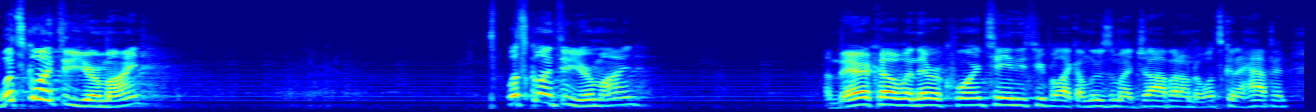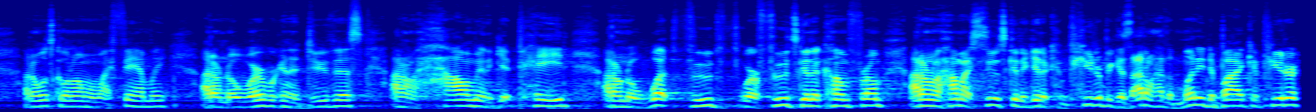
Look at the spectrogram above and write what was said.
What's going through your mind? What's going through your mind? America, when they were quarantined, these people are like, I'm losing my job. I don't know what's going to happen. I don't know what's going on with my family. I don't know where we're going to do this. I don't know how I'm going to get paid. I don't know what food, where food's going to come from. I don't know how my student's going to get a computer because I don't have the money to buy a computer.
